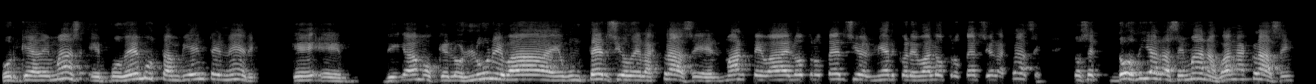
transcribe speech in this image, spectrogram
porque además eh, podemos también tener que eh, digamos que los lunes va un tercio de las clases, el martes va el otro tercio, el miércoles va el otro tercio de las clases. Entonces, dos días a la semana van a clase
